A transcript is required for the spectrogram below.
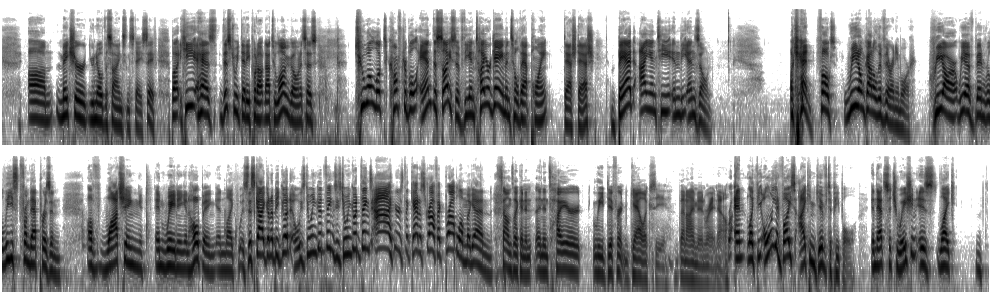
um, make sure you know the signs and stay safe. But he has this tweet that he put out not too long ago, and it says, Tua looked comfortable and decisive the entire game until that point, dash, dash. Bad INT in the end zone. Again, folks, we don't got to live there anymore. We are we have been released from that prison of watching and waiting and hoping and like is this guy going to be good? Oh, he's doing good things. He's doing good things. Ah, here's the catastrophic problem again. Sounds like an an entirely different galaxy than I'm in right now. And like the only advice I can give to people in that situation is like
